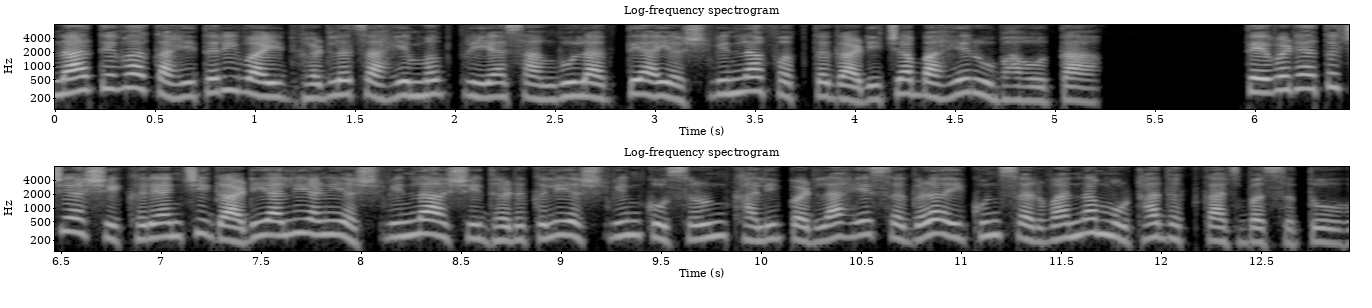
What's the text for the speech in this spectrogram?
ना तेव्हा काहीतरी वाईट घडलंच आहे मग प्रिया सांगू लागते आई अश्विनला फक्त गाडीच्या बाहेर उभा होता. तेवढ्यातच या शेखऱ्यांची गाडी आली आणि अश्विनला अशी धडकली अश्विन कोसळून खाली पडला हे सगळं ऐकून सर्वांना मोठा धक्काच बसतो.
